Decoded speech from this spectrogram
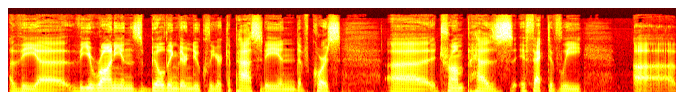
the uh, the Iranians building their nuclear capacity, and of course, uh, Trump has effectively uh,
